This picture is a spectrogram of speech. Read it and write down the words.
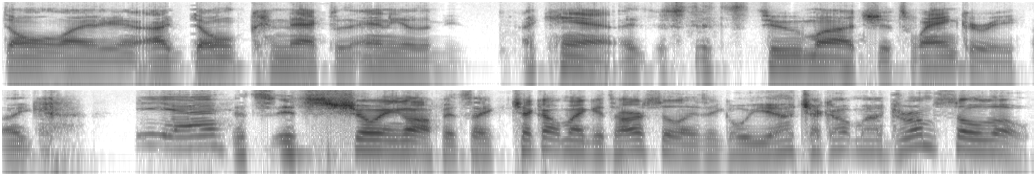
don't like I don't connect with any of the music. I can't. It just it's too much. It's wankery. Like yeah, it's it's showing off. It's like check out my guitar solo. He's like, oh yeah, check out my drum solo.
